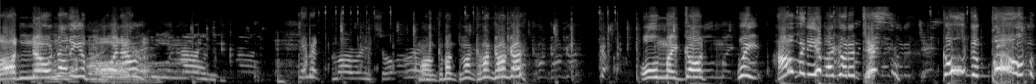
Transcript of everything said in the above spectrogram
Oh no, none of you Oh, blowing oh, out. Damn it. I'm already so. Come on, come on, come on, come on, come on, come on. Oh my god. Oh, Wait, how many am I gonna do? Golden bomb. Wait,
